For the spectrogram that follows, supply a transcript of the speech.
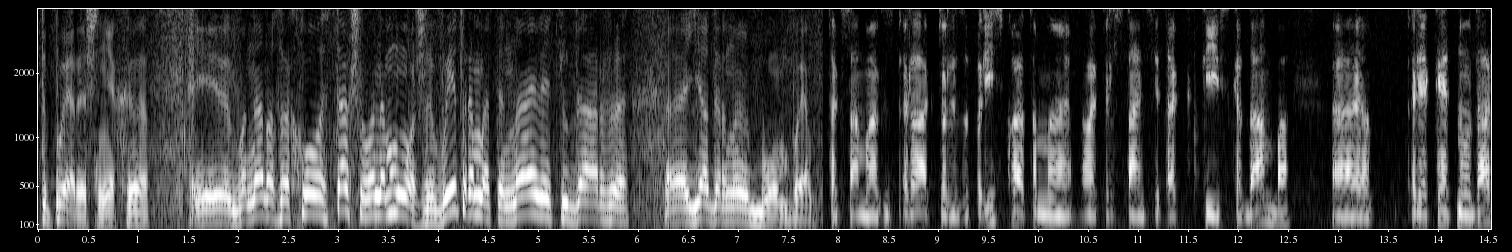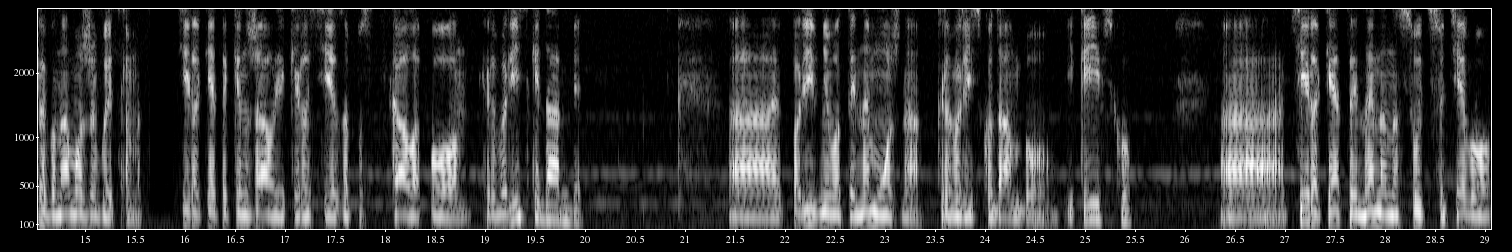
теперішніх. Е, І вона розраховувалась так, що вона може витримати навіть удар е, ядерної бомби. так само як реактори Запорізької атомної електростанції, так Київська дамба. Е, Ракетні удари вона може витримати. Ті ракети кинжал, які Росія запускала по Криворізькій дамбі, е, порівнювати не можна Криворізьку дамбу і Київську. Е, Ці ракети не нанесуть суттєвого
